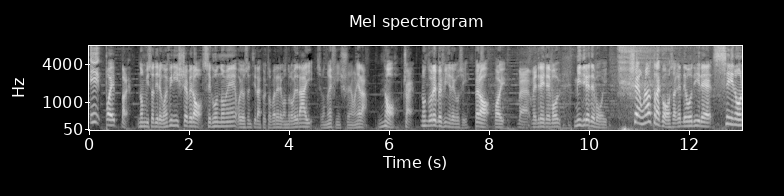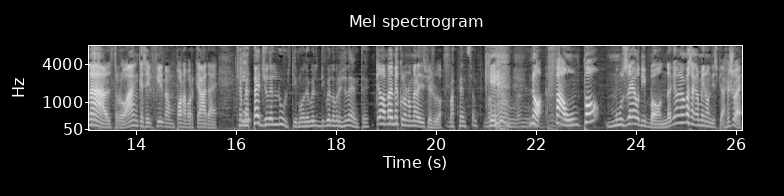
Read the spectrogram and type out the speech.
e poi, vabbè, non vi so dire come finisce, però secondo me, voglio sentire anche il tuo parere quando lo vedrai, secondo me finisce in una maniera... No, cioè, non dovrebbe finire così. Però poi, beh, vedrete voi, mi direte voi. C'è un'altra cosa che devo dire, se non altro, anche se il film è un po' una porcata, è... Cioè, che- ma è peggio dell'ultimo, di, quel- di quello precedente? che no, ma a me quello non mi era dispiaciuto. Ma pensa un po'. Che Madonna no, fa un po' museo di Bond, che è una cosa che a me non dispiace. Cioè,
